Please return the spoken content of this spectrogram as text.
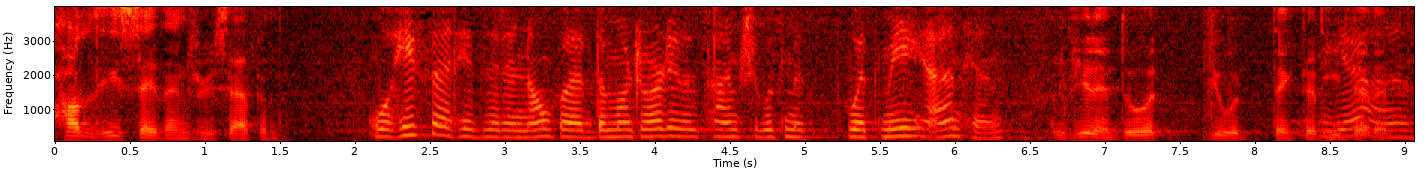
how did he say the injuries happened? Well, he said he didn't know, but the majority of the time she was with, with me and him. And if you didn't do it, you would think that he yeah. did it.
